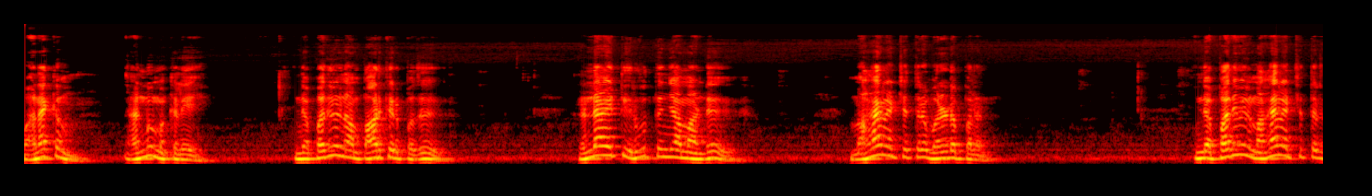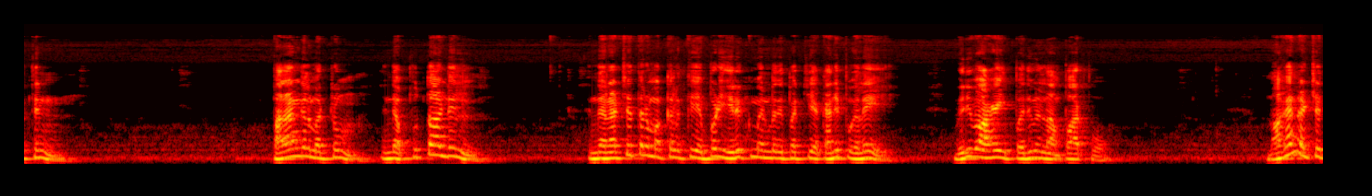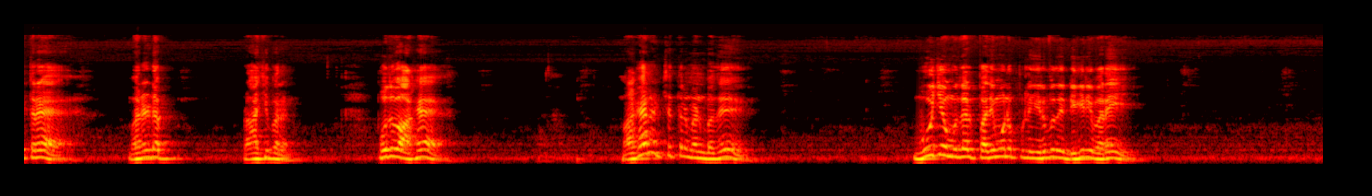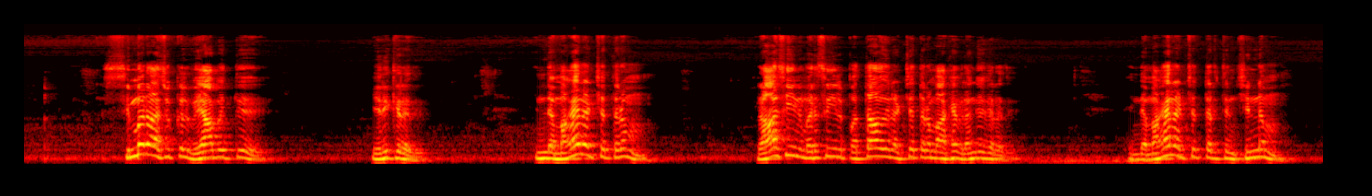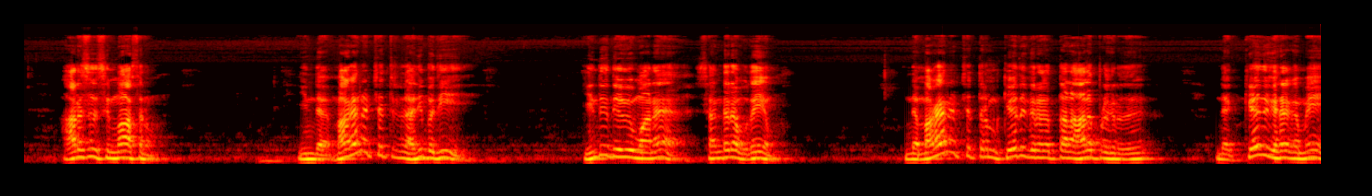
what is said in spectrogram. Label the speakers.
Speaker 1: வணக்கம் அன்பு மக்களே. இந்த பதிவில் நாம் பார்க்க இருப்பது ரெண்டாயிரத்தி இருபத்தஞ்சாம் ஆண்டு மகா நட்சத்திர வருட பலன். இந்த பதிவில் மகா நட்சத்திரத்தின் பலன்கள் மற்றும் இந்த புத்தாண்டில் இந்த நட்சத்திர மக்களுக்கு எப்படி இருக்கும் என்பதை பற்றிய கணிப்புகளை விரிவாக இப்பதிவில் நாம் பார்ப்போம். மக நட்சத்திர வருட ராசி பலன். பொதுவாக மக நட்சத்திரம் என்பது பூஜ்ஜியம் முதல் பதிமூணு புள்ளி இருபது டிகிரி வரை சிம்மராசுக்குள் வியாபித்து இருக்கிறது. இந்த மக நட்சத்திரம் ராசியின் வரிசையில் பத்தாவது நட்சத்திரமாக விளங்குகிறது. இந்த மக நட்சத்திரத்தின் சின்னம் அரசு சிம்மாசனம். இந்த மக நட்சத்திரத்தின் அதிபதி இந்து தெய்வமான சந்திர உதயம். இந்த மக நட்சத்திரம் கேது கிரகத்தால் ஆளப்படுகிறது. இந்த கேது கிரகமே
